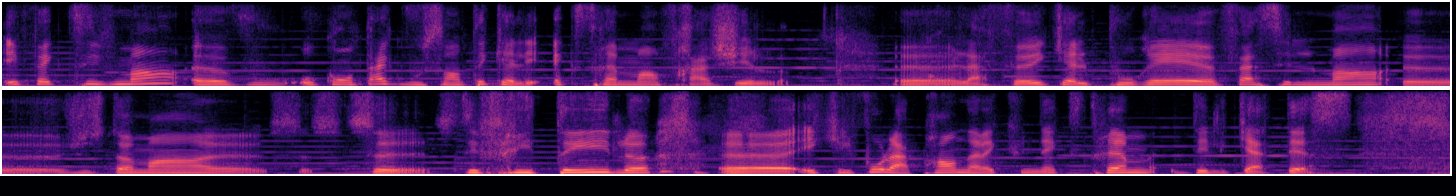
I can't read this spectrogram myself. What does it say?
effectivement, euh, vous, au contact, vous sentez qu'elle est extrêmement fragile. Euh, la feuille, qu'elle pourrait euh, facilement, euh, justement, euh, se- se- s'effriter, là, euh, et qu'il faut la prendre avec une extrême délicatesse.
